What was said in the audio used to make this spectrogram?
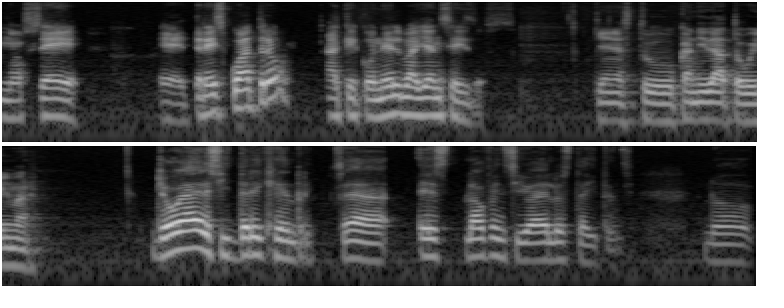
no sé, 3-4 eh, a que con él vayan 6-2. ¿Quién es tu candidato, Wilmar? Yo voy a decir Derrick Henry. O sea, es la ofensiva de los Titans. No,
